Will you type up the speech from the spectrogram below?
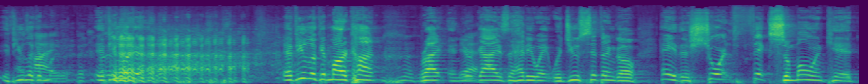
If you look high, at if you look at if you look at Mark Hunt, right, and your guy is the heavyweight, would you sit there and go, "Hey, this short, thick Samoan kid,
